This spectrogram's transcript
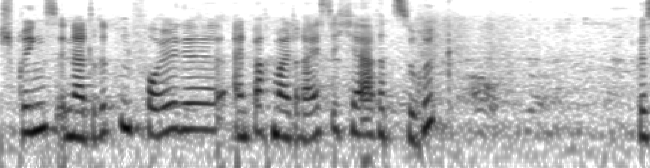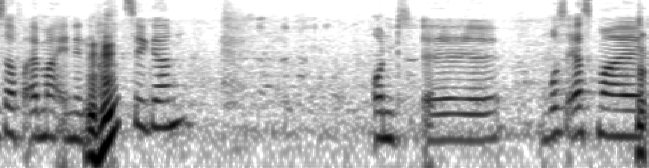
springst in der dritten Folge einfach mal 30 Jahre zurück, bis auf einmal in den mhm. 80ern und äh, muss erstmal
